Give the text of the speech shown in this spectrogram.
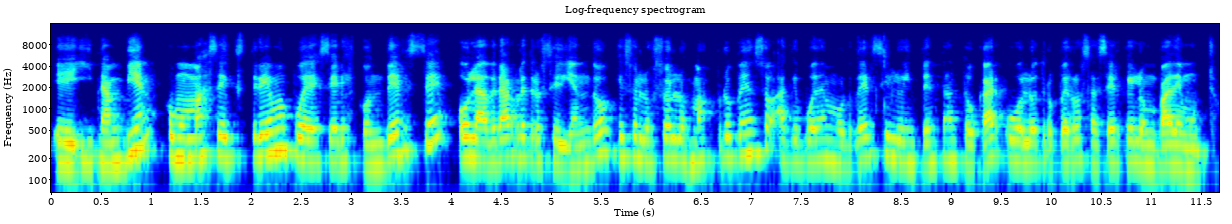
Eh, y también, como más extremo, puede ser esconderse o ladrar retrocediendo, que esos los- son los más propensos a que pueden morder si lo intentan tocar o el otro perro se acerca y lo invade mucho.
